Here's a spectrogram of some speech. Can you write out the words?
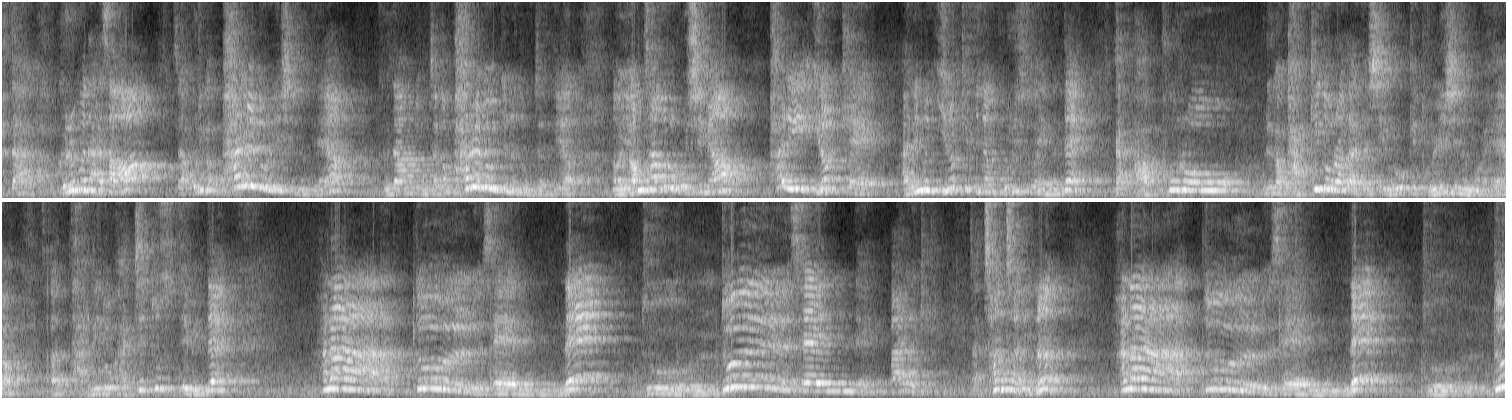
자, 그러고 나서, 자, 우리가 팔을 돌리시는데요. 그 다음 동작은 팔을 돌리는 동작이에요. 어, 영상으로 보시면 팔이 이렇게, 아니면 이렇게 그냥 돌릴 수가 있는데, 자, 앞으로 우리가 바퀴 돌아가듯이 이렇게 돌리시는 거예요. 다리도 같이 투 스텝인데, 하나, 둘, 셋, 넷, 둘, 둘, 셋, 넷. 빠르게. 자, 천천히는 하나, 둘, 셋, 넷, 둘, 둘,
